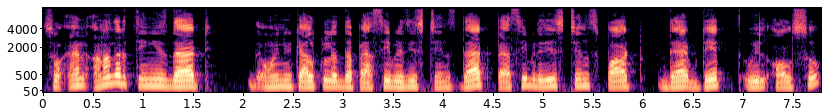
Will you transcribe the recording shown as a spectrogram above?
So, and another thing is that when you calculate the passive resistance that passive resistance part that depth will also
